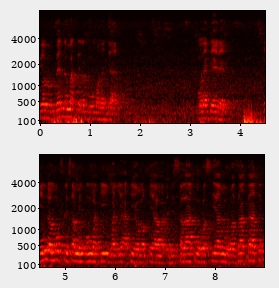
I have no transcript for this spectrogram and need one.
yorul benn matériel bu mën a jaay mu ne déedéet inna muflisa min ummati man yaati yawma alqiyamati bi salaatin wa siyaamin wa zakatin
